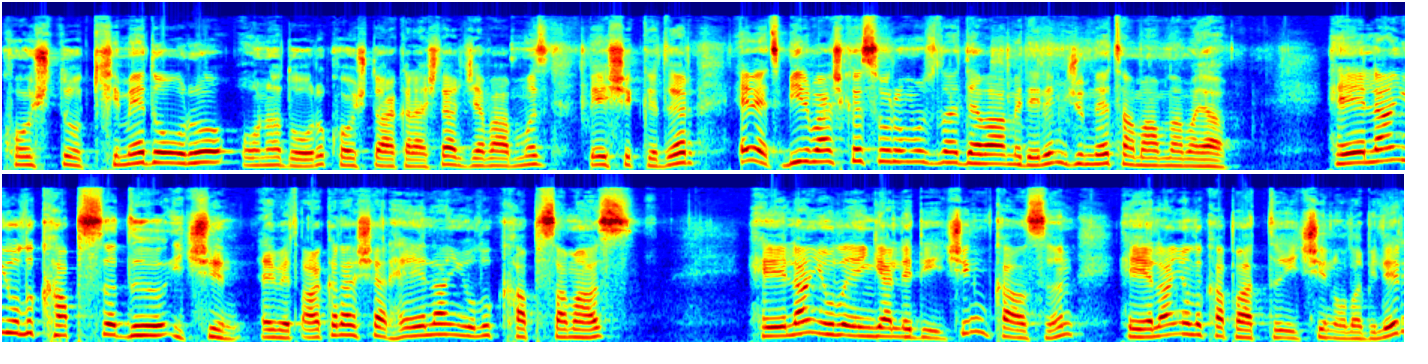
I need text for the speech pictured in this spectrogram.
koştu. Kime doğru? Ona doğru koştu arkadaşlar. Cevabımız B şıkkıdır. Evet bir başka sorumuzla devam edelim cümle tamamlamaya. Heyelan yolu kapsadığı için. Evet arkadaşlar heyelan yolu kapsamaz. Heyelan yolu engellediği için kalsın. Heyelan yolu kapattığı için olabilir.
